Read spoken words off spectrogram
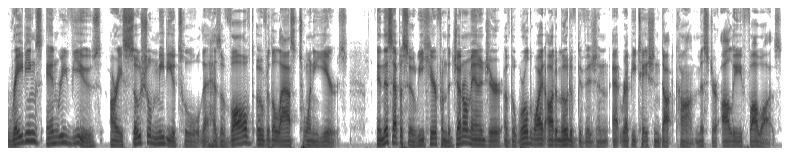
Ratings and reviews are a social media tool that has evolved over the last 20 years. In this episode, we hear from the general manager of the worldwide automotive division at Reputation.com, Mr. Ali Fawaz.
